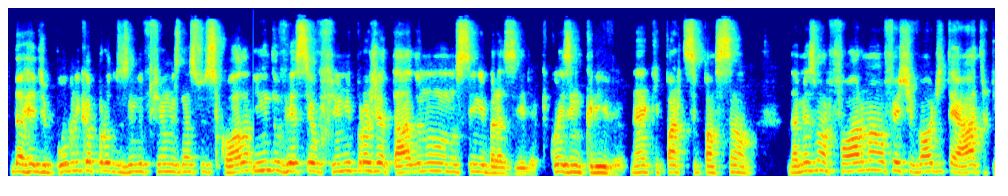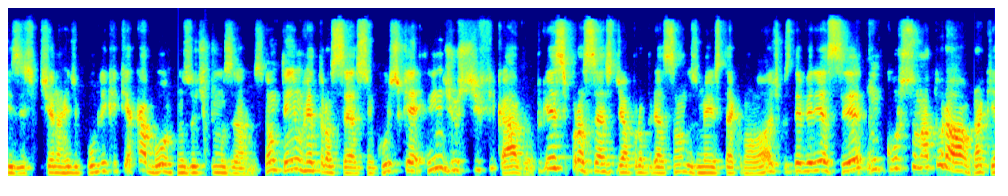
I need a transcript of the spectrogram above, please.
da rede pública produzindo filmes na sua escola e indo ver seu filme projetado no, no Cine Brasília. Que coisa incrível, né? Que participação. Da mesma forma, o festival de teatro que existia na rede pública e que acabou nos últimos anos. Então, tem um retrocesso em curso que é injustificável, porque esse processo de apropriação dos meios tecnológicos deveria ser um curso natural para que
